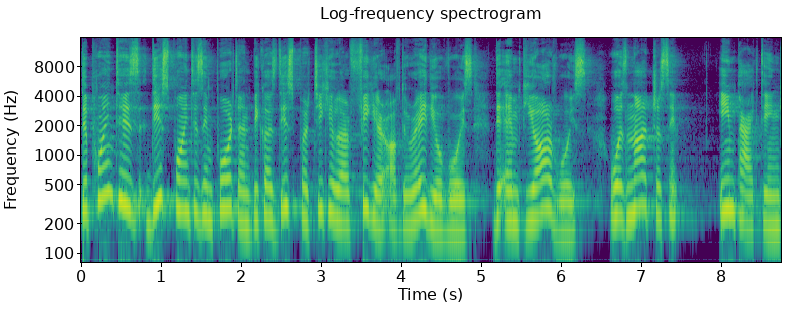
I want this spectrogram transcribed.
The point is, this point is important because this particular figure of the radio voice, the NPR voice, was not just impacting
